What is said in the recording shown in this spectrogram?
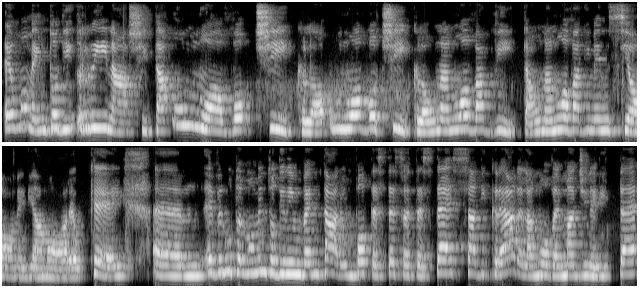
è un momento di rinascita, un nuovo ciclo, un nuovo ciclo, una nuova vita, una nuova dimensione di amore, ok? Ehm, è venuto il momento di reinventare un po' te stesso e te stessa, di creare la nuova immagine di te,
